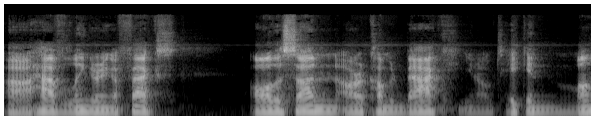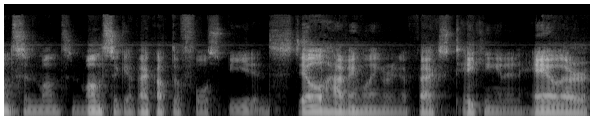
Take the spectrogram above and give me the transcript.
uh, have lingering effects all of a sudden are coming back, you know, taking months and months and months to get back up to full speed and still having lingering effects, taking an inhaler,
